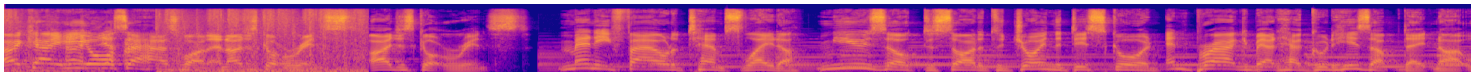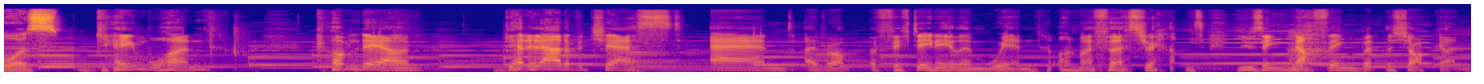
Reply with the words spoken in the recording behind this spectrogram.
Okay, he also has one, and I just got rinsed. I just got rinsed. Many failed attempts later, Muselk decided to join the Discord and brag about how good his update night was. game one, come down, get it out of a chest, and I drop a 15 elim win on my first round using nothing but the shotgun.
